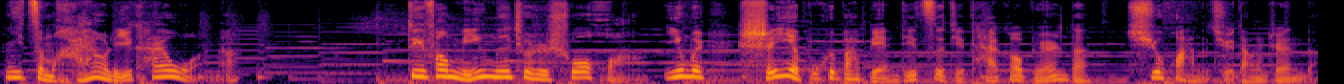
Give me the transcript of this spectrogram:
你怎么还要离开我呢？对方明明就是说谎，因为谁也不会把贬低自己、抬高别人的虚话的去当真的。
